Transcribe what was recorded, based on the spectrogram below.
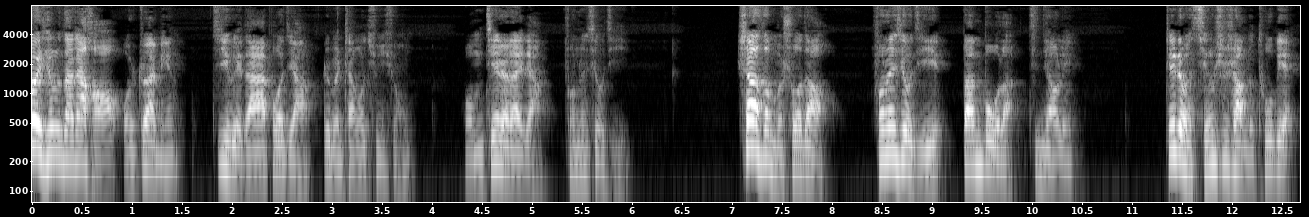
各位听众，大家好，我是朱爱明，继续给大家播讲日本战国群雄。我们接着来讲丰臣秀吉。上次我们说到，丰臣秀吉颁布了禁教令，这种形式上的突变，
